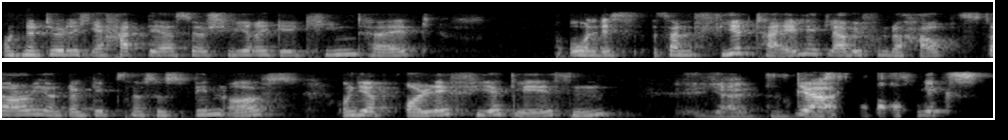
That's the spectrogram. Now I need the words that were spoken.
Und natürlich, er hatte ja so eine schwierige Kindheit. Und es sind vier Teile, glaube ich, von der Hauptstory und dann gibt es noch so Spin-offs. Und ich habe alle vier gelesen. Ja, du Ja. kannst aber auch nichts.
